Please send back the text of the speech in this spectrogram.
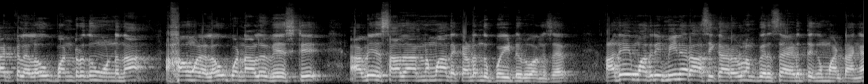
ஆட்களை லவ் பண்ணுறதும் ஒன்று தான் அவங்கள லவ் பண்ணாலும் வேஸ்ட்டு அப்படியே சாதாரணமாக அதை கடந்து போயிட்டு வருவாங்க சார் அதே மாதிரி மீன ராசிக்காரர்களும் பெருசாக எடுத்துக்க மாட்டாங்க.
